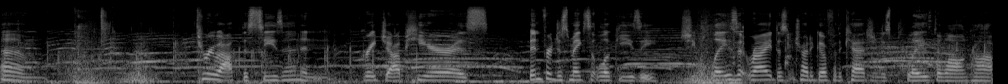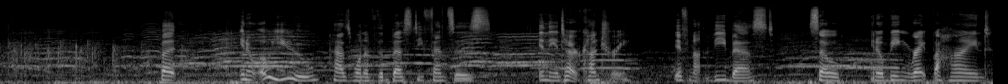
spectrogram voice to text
um, throughout the season. And great job here as Binford just makes it look easy. She plays it right, doesn't try to go for the catch, and just plays the long hop. But you know, OU has one of the best defenses in the entire country, if not the best. So, you know, being right behind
